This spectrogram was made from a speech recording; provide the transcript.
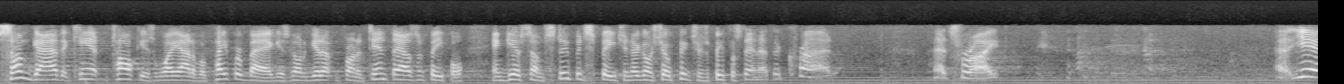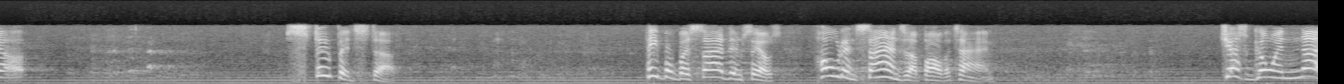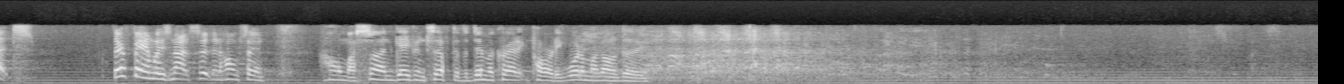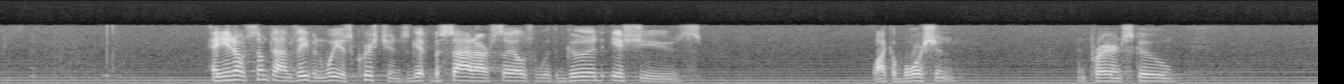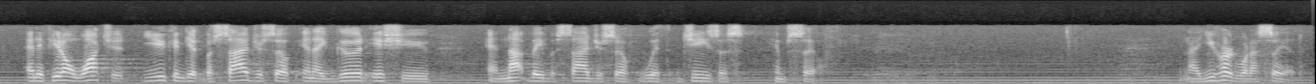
Some guy that can't talk his way out of a paper bag is going to get up in front of 10,000 people and give some stupid speech, and they're going to show pictures of people standing out there crying. That's right. Uh, yeah, Stupid stuff. People beside themselves holding signs up all the time. Just going nuts. Their family's not sitting at home saying, Oh, my son gave himself to the Democratic Party. What am I going to do? And you know, sometimes even we as Christians get beside ourselves with good issues like abortion and prayer in school And if you don't watch it, you can get beside yourself in a good issue and not be beside yourself with Jesus Himself. Now, you heard what I said.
